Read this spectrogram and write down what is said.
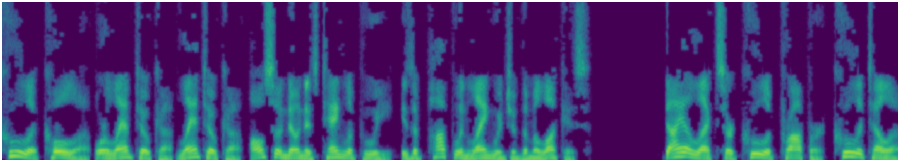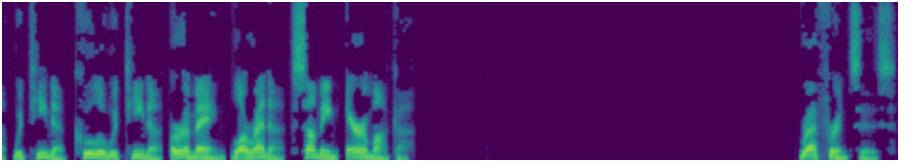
Kula Kola, or Lamtoka, Lantoka, also known as Tanglapui, is a Papuan language of the Moluccas. Dialects are Kula proper, Kulatela, Watina, Kula Watina, Uramang, Larena, Suming, Aramaka. References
